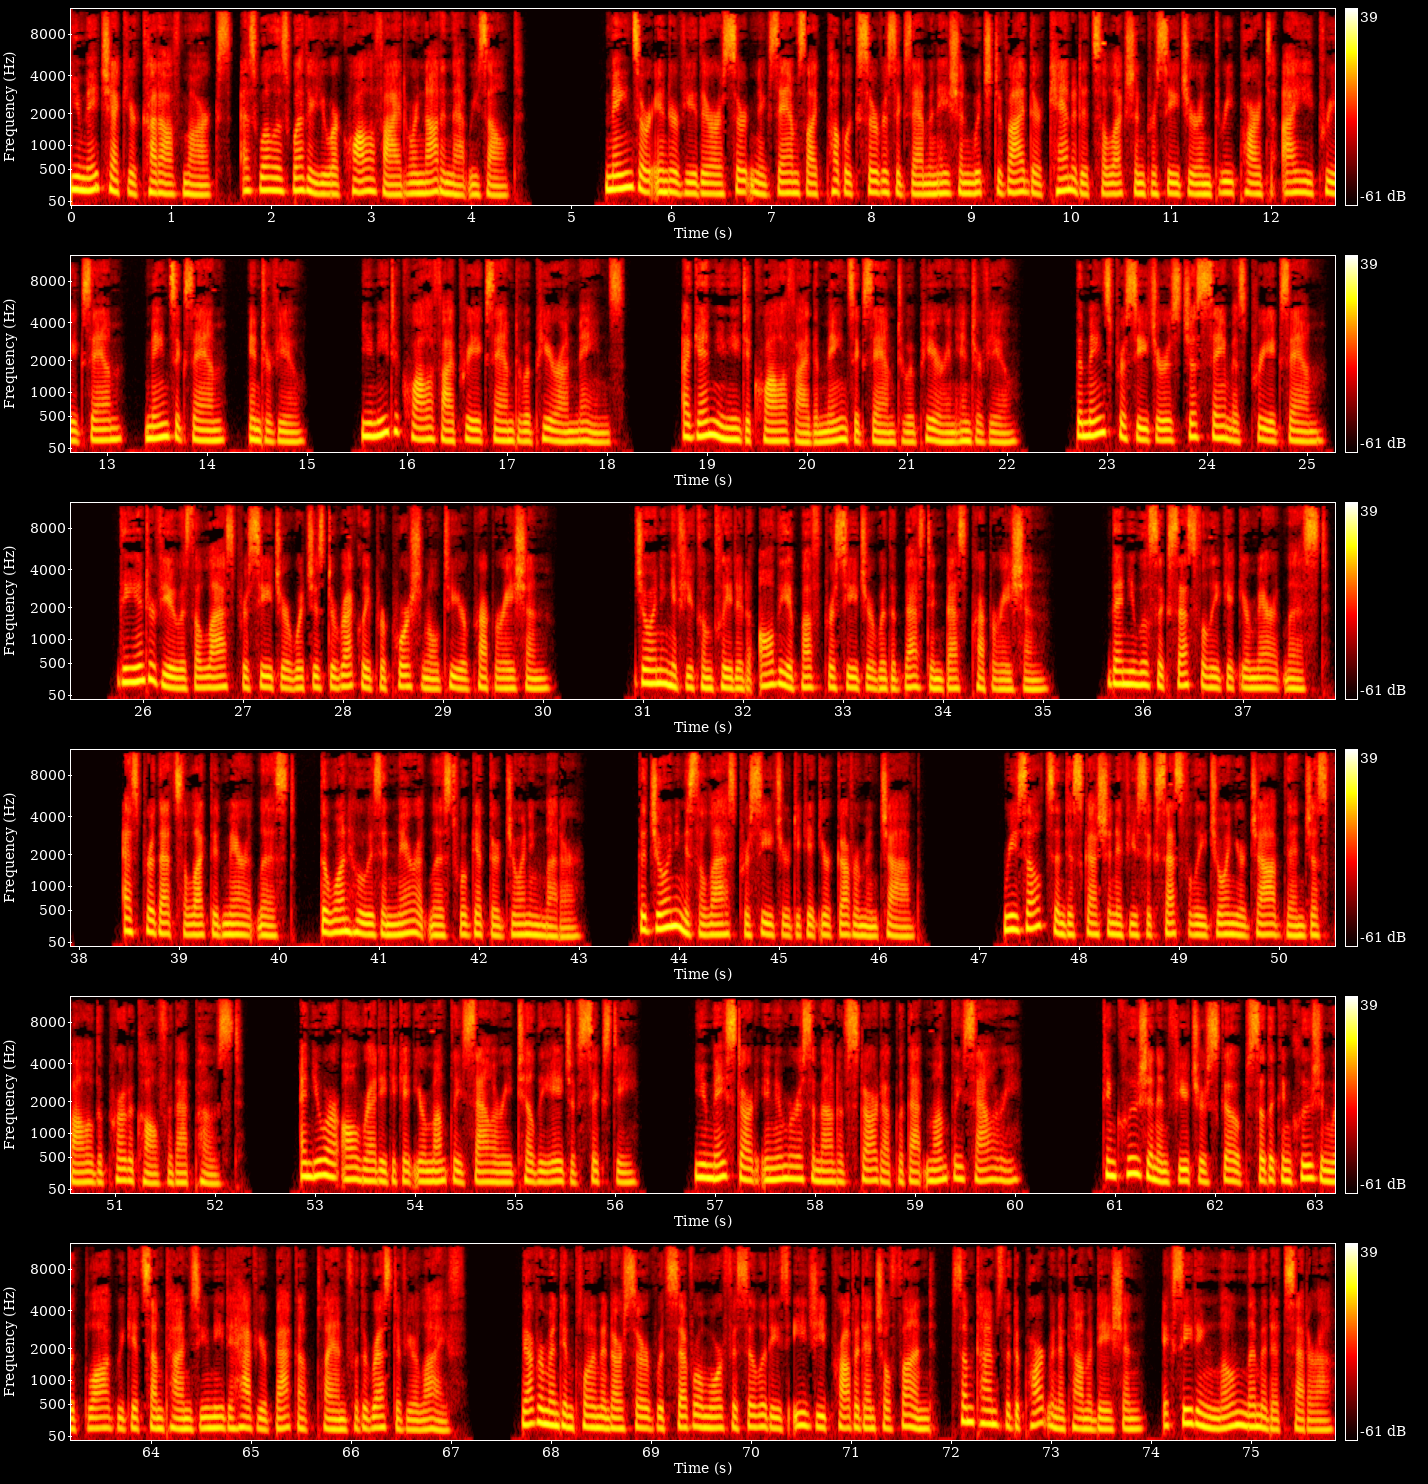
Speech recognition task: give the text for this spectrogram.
You may check your cutoff marks, as well as whether you are qualified or not in that result. Mains or interview There are certain exams like public service examination which divide their candidate selection procedure in three parts, i.e., pre exam, mains exam, interview. You need to qualify pre exam to appear on mains. Again, you need to qualify the mains exam to appear in interview. The mains procedure is just same as pre exam. The interview is the last procedure which is directly proportional to your preparation. Joining if you completed all the above procedure with the best in best preparation. Then you will successfully get your merit list. As per that selected merit list, the one who is in merit list will get their joining letter. The joining is the last procedure to get your government job. Results and discussion If you successfully join your job, then just follow the protocol for that post. And you are all ready to get your monthly salary till the age of 60. You may start a numerous amount of startup with that monthly salary. Conclusion and future scope So, the conclusion with blog we get sometimes you need to have your backup plan for the rest of your life. Government employment are served with several more facilities, e.g., Provident Fund, sometimes the Department Accommodation, exceeding loan limit, etc.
